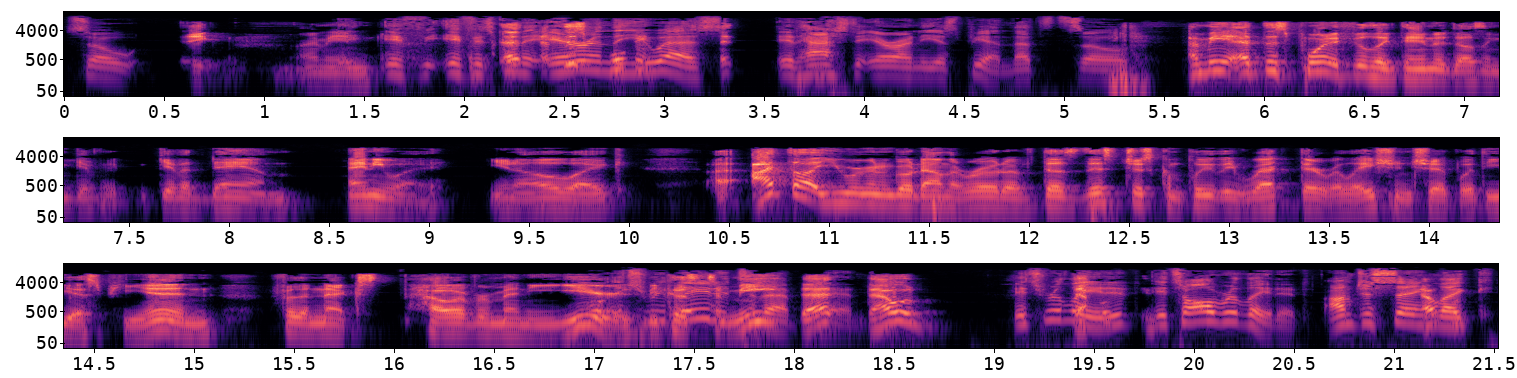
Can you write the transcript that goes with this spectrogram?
So I mean, if if it's going to air in the point- US, it has to air on ESPN. That's so I mean, at this point, it feels like Dana doesn't give a, give a damn anyway. You know, like I, I thought you were going to go down the road of does this just completely wreck their relationship with ESPN for the next however many years? it's because to to me, that that that would it's related. It's all related. I'm just saying, That would- like,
